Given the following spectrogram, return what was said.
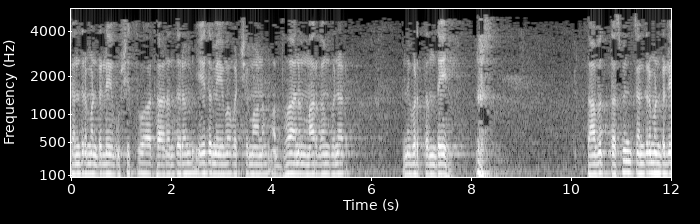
ചന്ദ്രമണ്ഡലെ ഉഷിത്വാധാനന്തരം ഏതമേവ വക്ഷ്യമാണം അധ്വാനം മാർഗം പുനർ നിവർത്തന്തേ. താവത് തസ്മിൻ ചന്ദ്രമണ്ഡലെ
